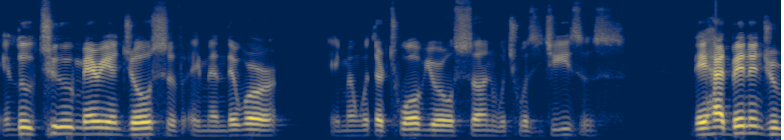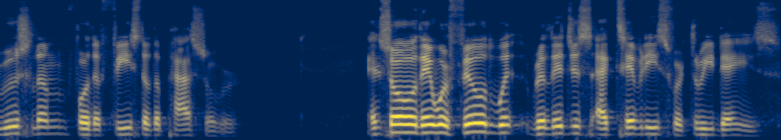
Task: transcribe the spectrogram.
In Luke 2, Mary and Joseph, amen, they were, amen, with their 12 year old son, which was Jesus. They had been in Jerusalem for the feast of the Passover. And so they were filled with religious activities for three days,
